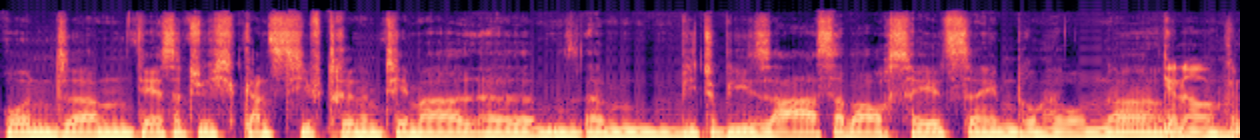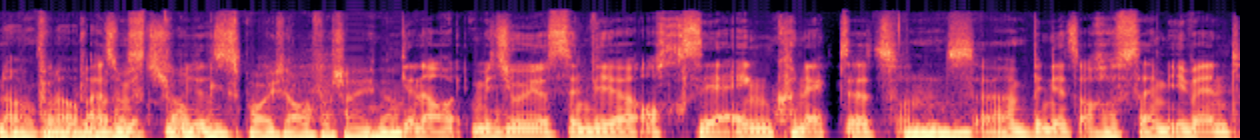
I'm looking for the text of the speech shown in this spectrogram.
Und ähm, der ist natürlich ganz tief drin im Thema äh, ähm, B2B SaaS, aber auch Sales da eben drumherum. Ne? Genau, genau, genau. Also mit Julius- bei euch auch wahrscheinlich, ne? Genau, mit Julius sind wir auch sehr eng connected Mhm. und äh, bin jetzt auch auf seinem Event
